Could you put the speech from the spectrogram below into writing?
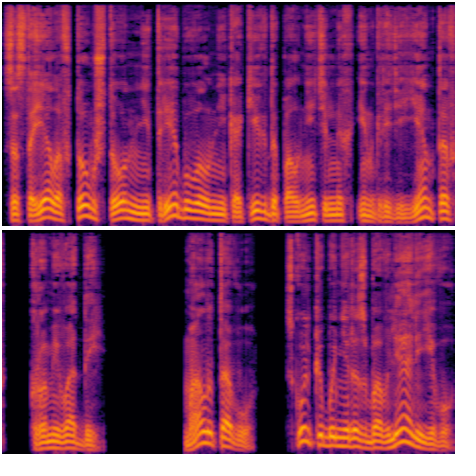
состояла в том, что он не требовал никаких дополнительных ингредиентов, кроме воды. Мало того, сколько бы ни разбавляли его,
